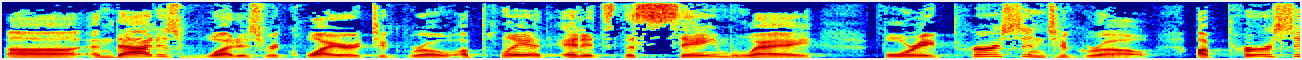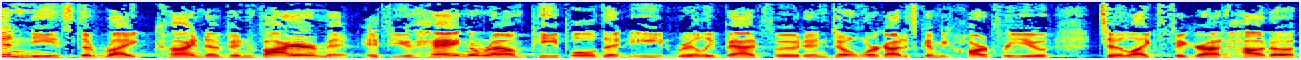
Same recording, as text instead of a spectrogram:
Uh, and that is what is required to grow a plant. And it's the same way for a person to grow a person needs the right kind of environment. If you hang around people that eat really bad food and don't work out, it's going to be hard for you to like figure out how to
